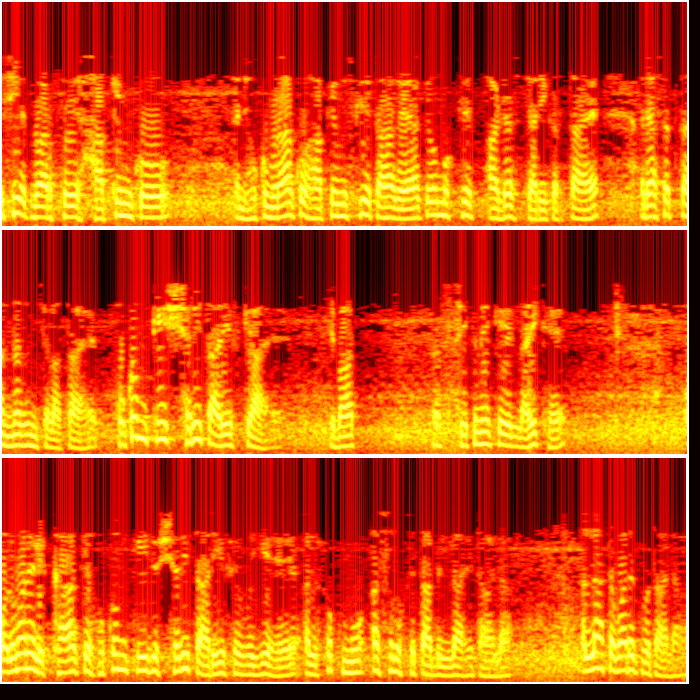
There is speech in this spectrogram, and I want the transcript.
اسی اعتبار سے حاکم کو یعنی حکمراں کو حاکم اس لیے کہا گیا کہ وہ مختلف آرڈرز جاری کرتا ہے، ریاست کا نظم چلاتا ہے۔ حکم کی شرع تعریف کیا ہے؟ یہ بات سیکھنے کے لائق ہے۔ علماء نے لکھا کہ حکم کی جو شرع تعریف ہے وہ یہ ہے، الحکم اصر خطاب اللہ تعالی۔ اللہ تبارک و تعالی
